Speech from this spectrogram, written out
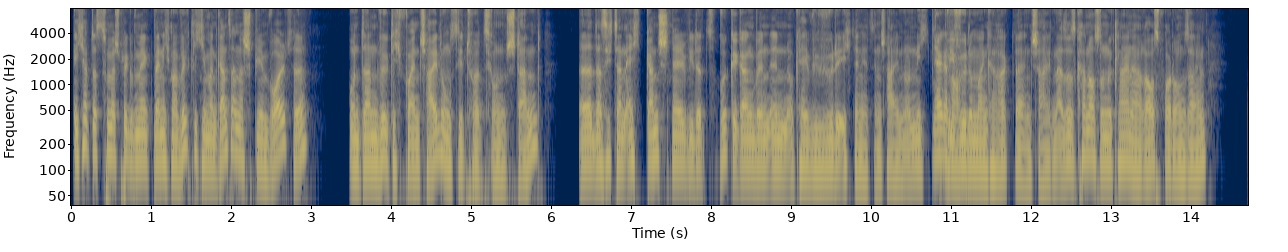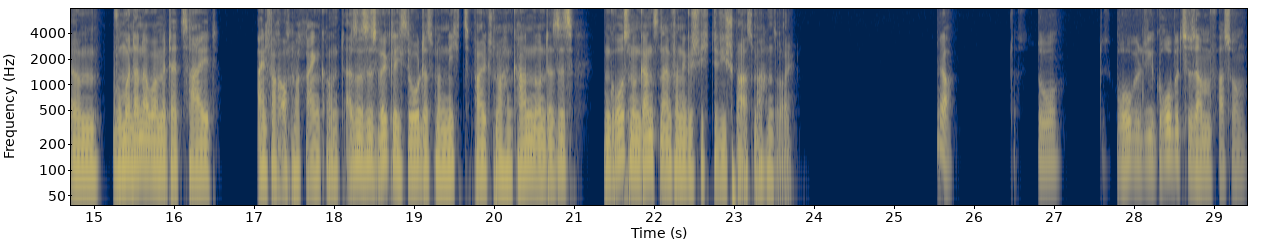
ich habe das zum Beispiel gemerkt, wenn ich mal wirklich jemand ganz anders spielen wollte und dann wirklich vor Entscheidungssituationen stand, äh, dass ich dann echt ganz schnell wieder zurückgegangen bin in, okay, wie würde ich denn jetzt entscheiden und nicht, Ja, genau. wie würde mein Charakter entscheiden. Also, es kann auch so eine kleine Herausforderung sein, ähm, wo man dann aber mit der Zeit einfach auch mal reinkommt. Also, es ist wirklich so, dass man nichts falsch machen kann und es ist im Großen und Ganzen einfach eine Geschichte, die Spaß machen soll. das ist so das grobe, die grobe Zusammenfassung.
